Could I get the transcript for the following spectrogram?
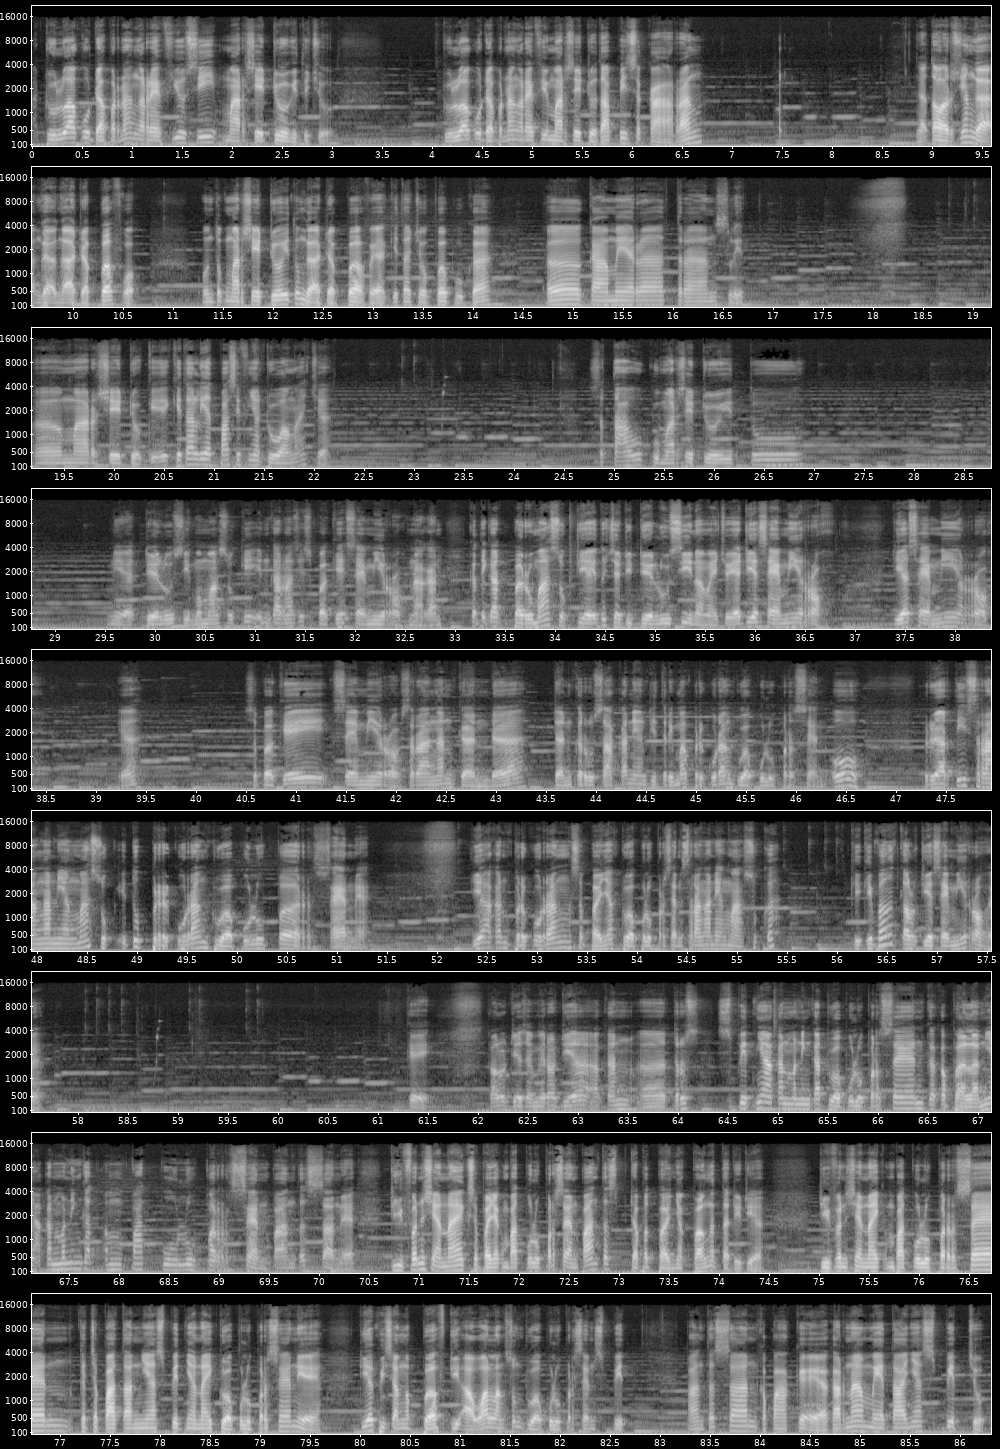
Dulu aku udah pernah nge-review si Marcedo gitu cuy Dulu aku udah pernah nge-review Marcedo Tapi sekarang nggak tahu harusnya nggak nggak nggak ada buff kok. Untuk Marcedo itu nggak ada buff ya. Kita coba buka eh, kamera translate. Eh, Marcedo kita lihat pasifnya doang aja. Setahu Bu Marcedo itu ini ya delusi memasuki inkarnasi sebagai semi roh nah kan ketika baru masuk dia itu jadi delusi namanya cuy ya dia semi roh dia semi roh ya sebagai semi roh serangan ganda dan kerusakan yang diterima berkurang 20%. Oh, berarti serangan yang masuk itu berkurang 20% ya. Dia akan berkurang sebanyak 20% serangan yang masuk kah? Gigi banget kalau dia semi roh ya. Oke. Kalau dia Semiro dia akan uh, terus speednya akan meningkat 20%, kekebalannya akan meningkat 40%. Pantesan ya. Defense-nya naik sebanyak 40%, pantes dapat banyak banget tadi dia. Defense-nya naik 40%, kecepatannya speednya naik 20% ya. Dia bisa ngebuff di awal langsung 20% speed. Pantesan kepake ya karena metanya speed, Cuk.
